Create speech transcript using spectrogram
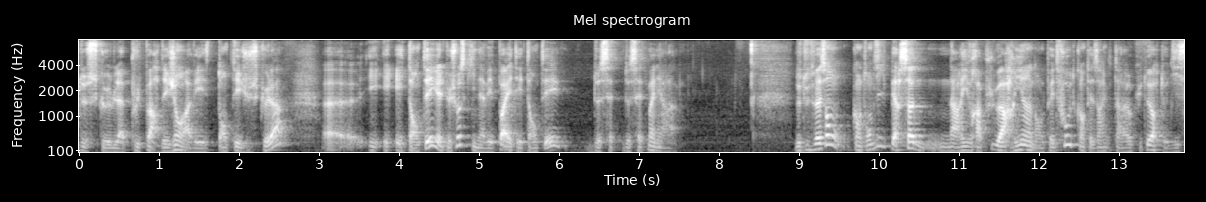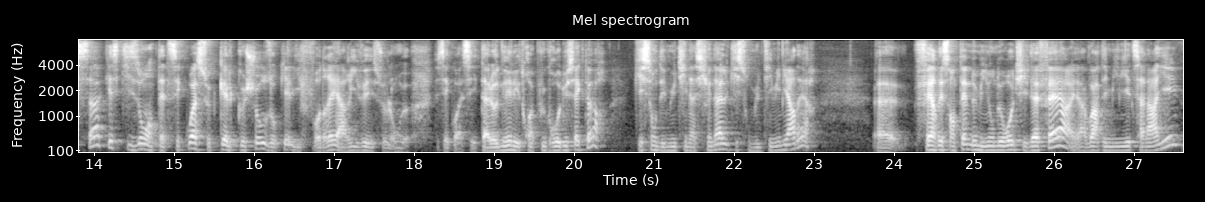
de ce que la plupart des gens avaient tenté jusque-là, euh, et, tenter quelque chose qui n'avait pas été tenté de cette, de manière-là. De toute façon, quand on dit personne n'arrivera plus à rien dans le pet food, quand tes interlocuteurs te disent ça, qu'est-ce qu'ils ont en tête? C'est quoi ce quelque chose auquel il faudrait arriver selon eux? C'est quoi? C'est talonner les trois plus gros du secteur, qui sont des multinationales, qui sont multimilliardaires? Euh, Faire des centaines de millions d'euros de chiffre d'affaires et avoir des milliers de salariés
